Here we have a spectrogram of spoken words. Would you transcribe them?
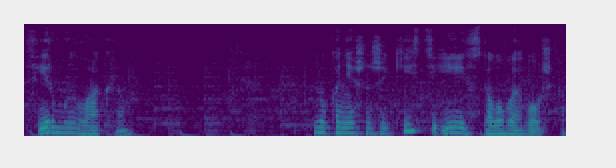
фирмы Лакра. Ну, конечно же, кисть и столовая ложка.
